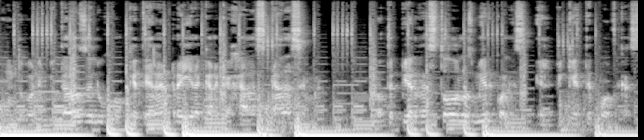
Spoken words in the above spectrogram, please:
junto con invitados de lujo que te harán reír a carcajadas cada semana. No te pierdas todos los miércoles el Piquete Podcast.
